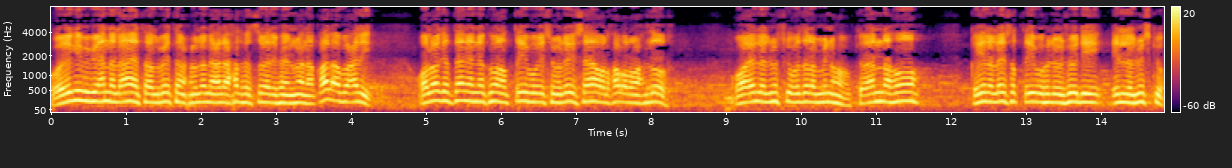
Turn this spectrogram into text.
ويجب بأن الآية والبيت محمولان على حذف الصفة لفهم المعنى. قال أبو علي والوقت الثاني أن يكون الطيب اسم ليس والخبر محذوف وإلا المسك بدلا منه كأنه قيل ليس الطيب في الوجود إلا المسك.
